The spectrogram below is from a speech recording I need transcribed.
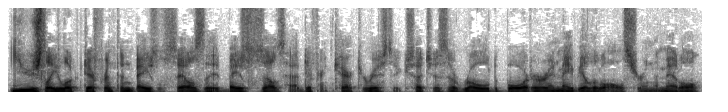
usually look different than basal cells. The basal cells have different characteristics, such as a rolled border and maybe a little ulcer in the middle.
